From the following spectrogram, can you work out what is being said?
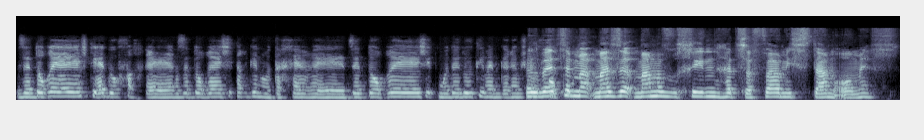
זה דורש תעדוף אחר, זה דורש התארגנות אחרת, זה דורש התמודדות עם אתגרים של... אז בעצם מה, מה, זה, מה מבחין הצפה מסתם עומס?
